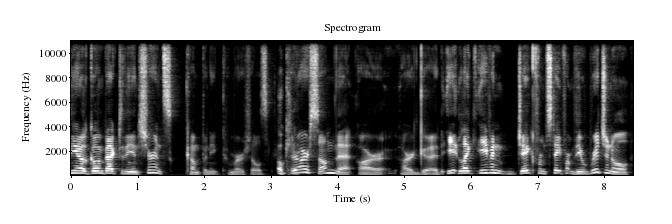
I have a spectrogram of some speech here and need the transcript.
you know, going back to the insurance company commercials, Okay. there are some that are are good. Like even Jake from State Farm, the original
